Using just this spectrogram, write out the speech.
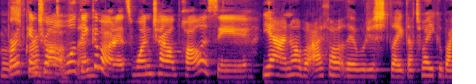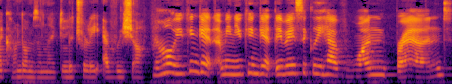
Well, birth control. off Well, then. think about it. It's one child policy. Yeah, I know, but I thought they were just like that's why you could buy condoms in like literally every shop. No, you can get I mean, you can get they basically have one brand.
